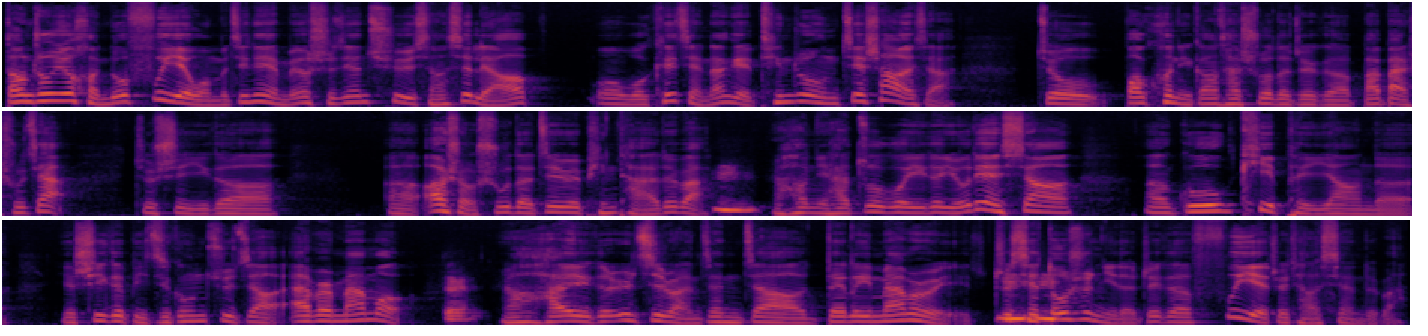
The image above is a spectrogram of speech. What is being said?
当中有很多副业，我们今天也没有时间去详细聊。我我可以简单给听众介绍一下，就包括你刚才说的这个摆摆书架，就是一个呃二手书的借阅平台，对吧？嗯。然后你还做过一个有点像呃 Google Keep 一样的，也是一个笔记工具，叫 Ever Memo。对。然后还有一个日记软件叫 Daily Memory，这些都是你的这个副业这条线，对吧？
